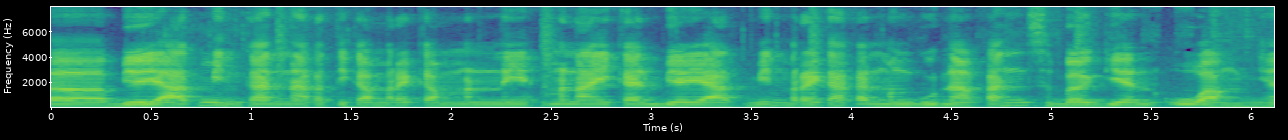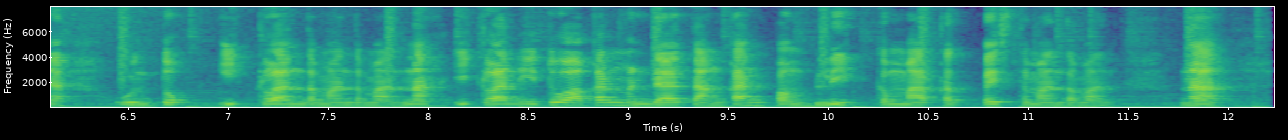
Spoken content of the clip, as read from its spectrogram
uh, biaya admin kan. Nah ketika mereka menaikkan biaya admin mereka akan menggunakan sebagian uangnya untuk iklan teman-teman. Nah iklan itu akan mendatangkan pembeli ke marketplace teman-teman. Nah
